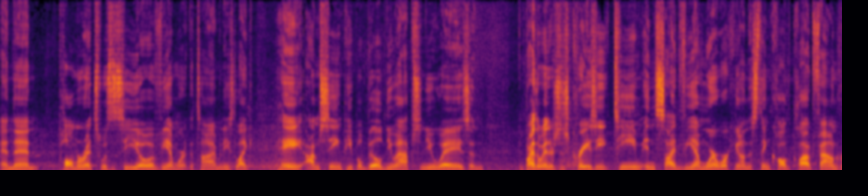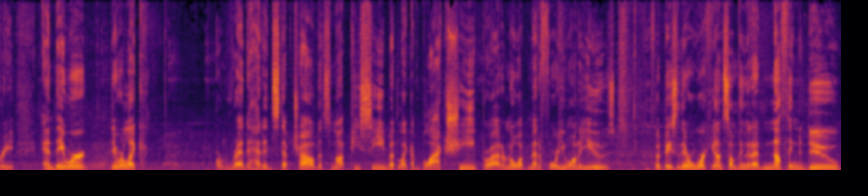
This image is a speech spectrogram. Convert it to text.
And then Paul Maritz was the CEO of VMware at the time, and he's like, hey, I'm seeing people build new apps in new ways. And by the way, there's this crazy team inside VMware working on this thing called Cloud Foundry, and they were they were like a red-headed stepchild that's not PC, but like a black sheep, or I don't know what metaphor you want to use. But basically, they were working on something that had nothing to do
